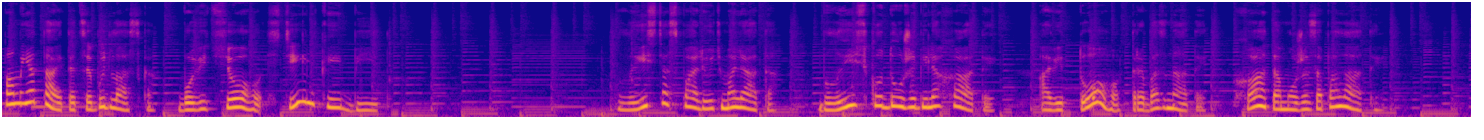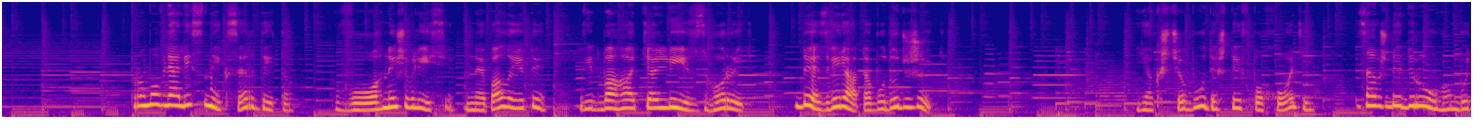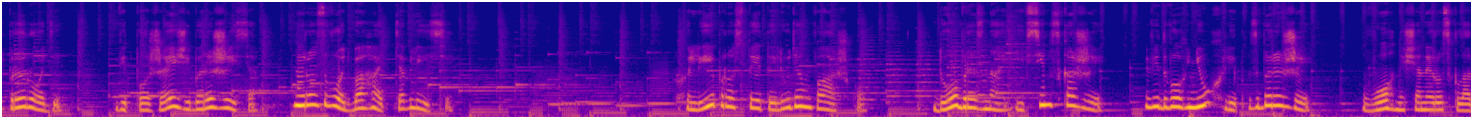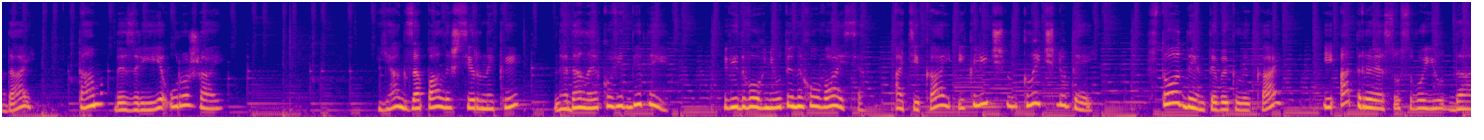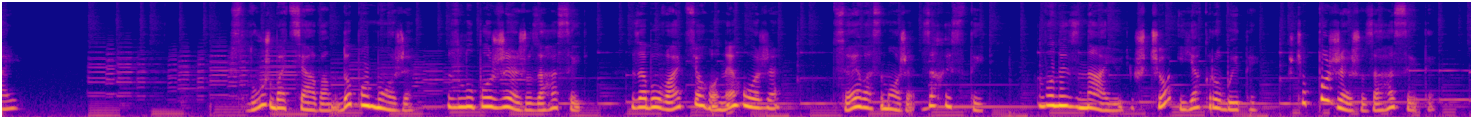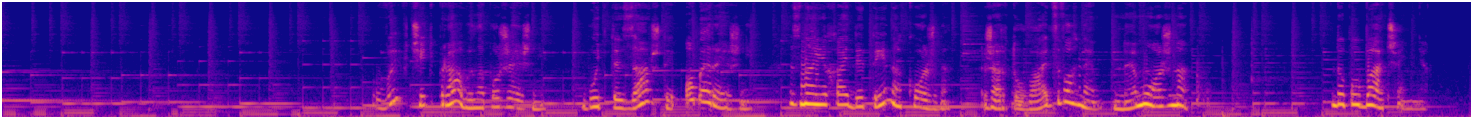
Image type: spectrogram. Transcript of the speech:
Пам'ятайте це, будь ласка, бо від цього стільки бід. Листя спалюють малята близько дуже біля хати, а від того треба знати, хата може запалати. Промовля лісник сердито, вогнищ в лісі не палити, від багаття ліс згорить, де звірята будуть жить. Якщо будеш ти в поході, завжди другом будь природі. Від пожежі бережися, не розводь багаття в лісі. Хліб ростити людям важко. Добре знай і всім скажи, від вогню хліб збережи, вогнища не розкладай там, де зріє урожай. Як запалиш сірники недалеко від біди, від вогню ти не ховайся, а тікай і клич, клич людей. 101 ти викликай і адресу свою дай. Служба ця вам допоможе злу пожежу загасить. Забувать цього не гоже. Це вас може захистить. Вони знають, що і як робити, щоб пожежу загасити. Вивчіть правила пожежні, будьте завжди обережні. Знає хай дитина кожна, жартувати з вогнем не можна. До побачення!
